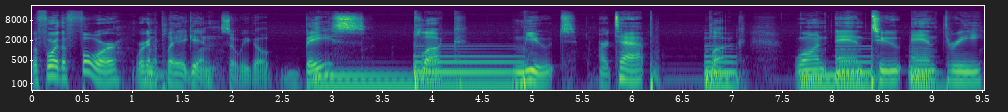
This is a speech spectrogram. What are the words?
before the four, we're gonna play again. So we go bass, pluck, mute, or tap, pluck. One and two and three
